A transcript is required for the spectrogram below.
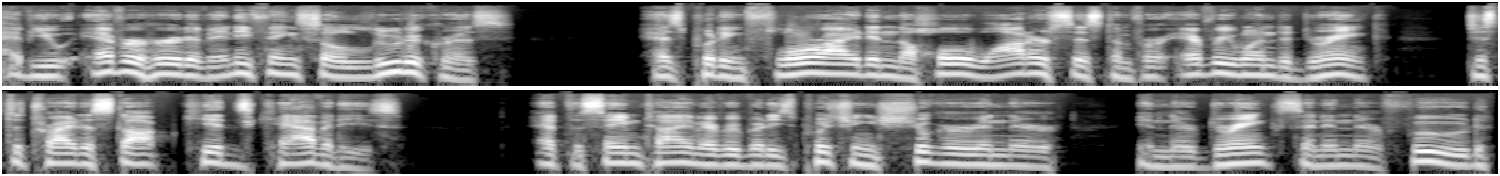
have you ever heard of anything so ludicrous as putting fluoride in the whole water system for everyone to drink just to try to stop kids' cavities? At the same time, everybody's pushing sugar in their in their drinks and in their food.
